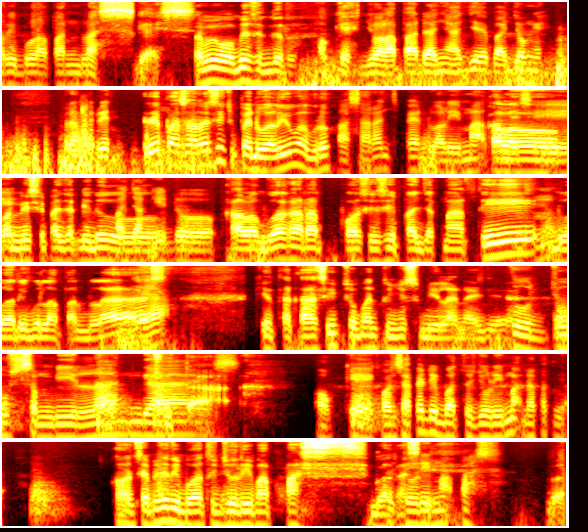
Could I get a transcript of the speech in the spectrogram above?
2018, guys. Tapi mobil seger. Oke, jual apa adanya aja Bajong ya. Berapa duit? Ini pasarannya sih cuma 25, Bro. Pasaran cepet 25 Kalau kondisi kondisi pajak hidup. pajak hidup. Kalau gua karena posisi pajak mati Mhm. 2018, Ya, kita kasih cuma 79 aja. 79 guys. Oke, konsepnya dibuat 75 dapat nggak? Konsepnya di bawah 75 pas gua kasih. 75 pas. Gua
